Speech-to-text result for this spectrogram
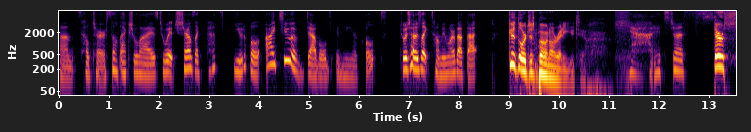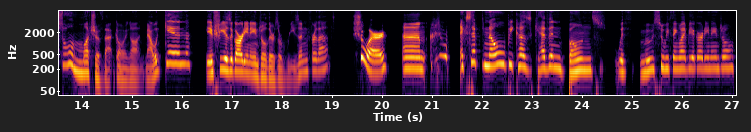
Um, it's helped her self actualize, to which Cheryl's like, That's beautiful. I too have dabbled in the occult. To which Heather's like, Tell me more about that. Good lord, just bone already, you two. Yeah, it's just. There's so much of that going on. Now, again, if she is a guardian angel, there's a reason for that. Sure. Um, I don't Except no, because Kevin bones with Moose, who we think might be a guardian angel.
